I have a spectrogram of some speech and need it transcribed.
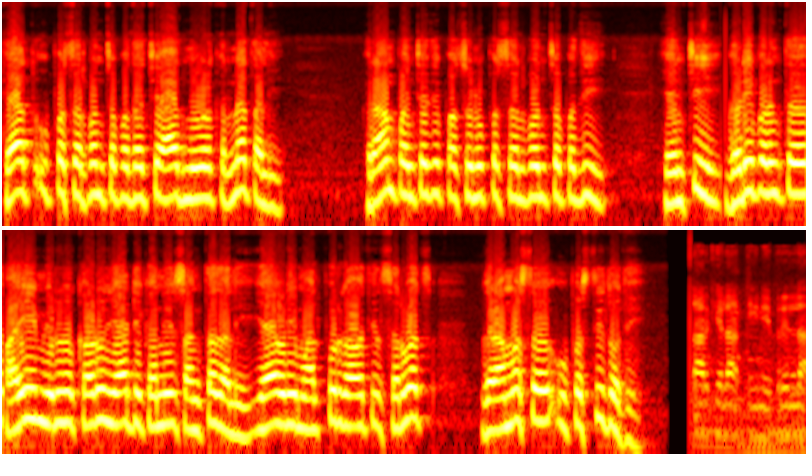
त्यात उपसरपंच पदाची आज निवड करण्यात आली. ग्रामपंचायतीपासून उपसरपंचपदी यांची घडीपर्यंत पायी मिरवणूक काढून या ठिकाणी सांगता झाली. यावेळी मालपूर गावातील सर्वच ग्रामस्थ उपस्थित होते. तारखेला तीन एप्रिलला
